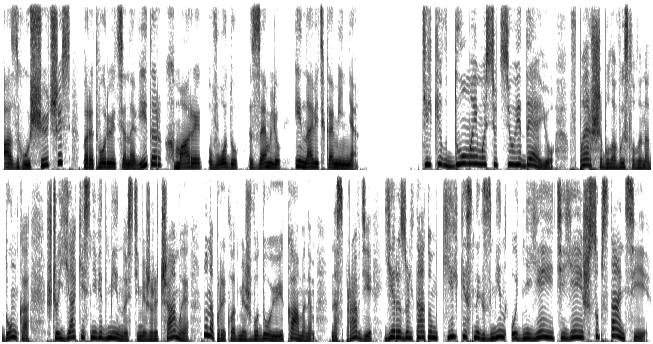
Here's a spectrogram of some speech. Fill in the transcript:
а згущуючись, перетворюється на вітер, хмари, воду, землю і навіть каміння. Тільки вдумаймось у цю ідею. Вперше була висловлена думка, що якісні відмінності між речами, ну, наприклад, між водою і каменем, насправді є результатом кількісних змін однієї тієї ж субстанції.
